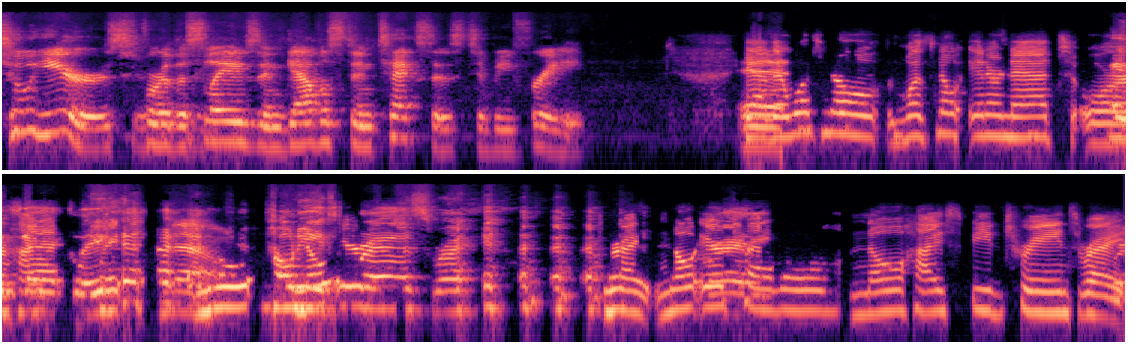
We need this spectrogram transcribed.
two years for the slaves in Galveston, Texas, to be free. Yeah, and there was no was no internet or exactly no, Pony no Express, air, right? right, no air right. travel, no high speed trains, right?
